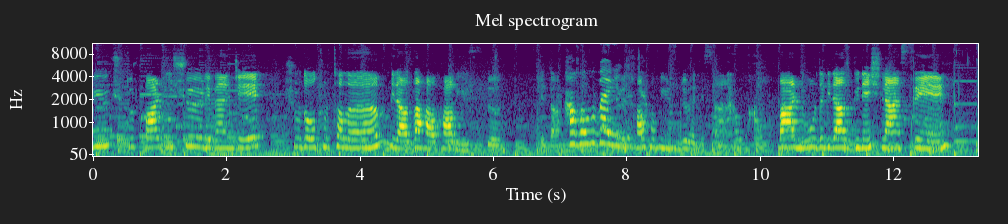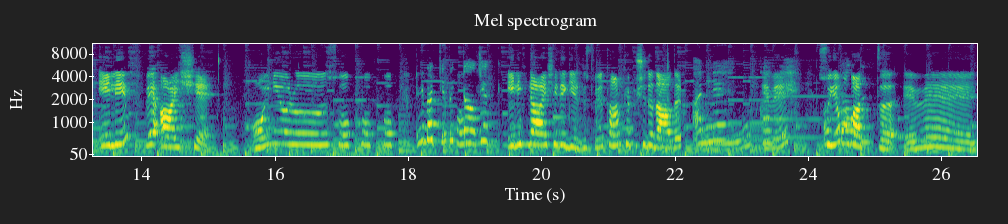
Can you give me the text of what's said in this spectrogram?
büyük. Dur Barbie'yi şöyle bence şurada oturtalım. Biraz da Hav Hav yüzsün Eda. Havamı ben Evet, yedireceğim. Hav Hav'ı yüzdür hadi sen. Hav hav. Barbie burada biraz güneşlensin. Elif ve Ayşe. Oynuyoruz. Hop hop hop. Anne bak köpek dalacak. Elif'le Ayşe de girdi suya. Tam köpüşü de daldı. Anne. Evet. Suya mı battı? Evet.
